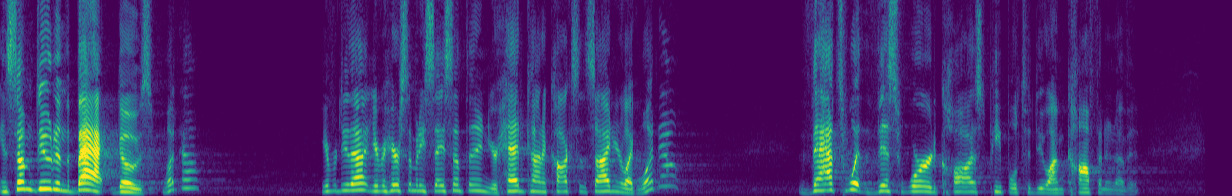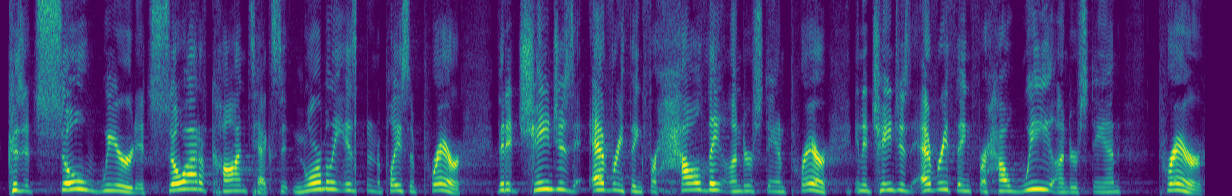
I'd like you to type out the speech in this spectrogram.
And some dude in the back goes, What now? You ever do that? You ever hear somebody say something and your head kind of cocks to the side and you're like, What now? That's what this word caused people to do. I'm confident of it. Because it's so weird, it's so out of context, it normally isn't in a place of prayer that it changes everything for how they understand prayer. And it changes everything for how we understand prayer.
